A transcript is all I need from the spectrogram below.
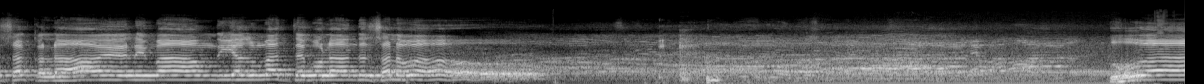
سقلائل امام دی عظمت بلند صلوات۔ وولد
